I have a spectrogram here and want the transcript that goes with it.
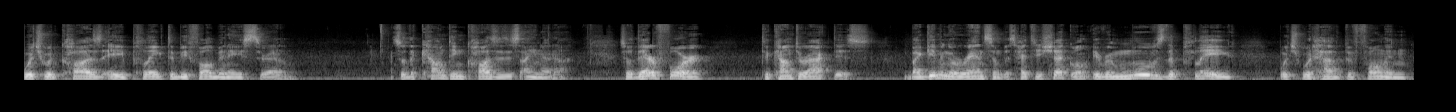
which would cause a plague to befall Bnei Israel. So the counting causes this ayin hara. So therefore, to counteract this, by giving a ransom, this hetzi shekel, it removes the plague which would have befallen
